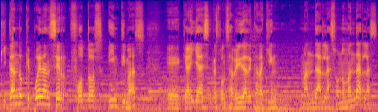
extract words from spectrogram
quitando que puedan ser fotos íntimas, que ahí ya es responsabilidad de cada quien mandarlas o no mandarlas.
